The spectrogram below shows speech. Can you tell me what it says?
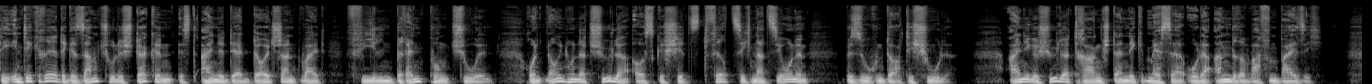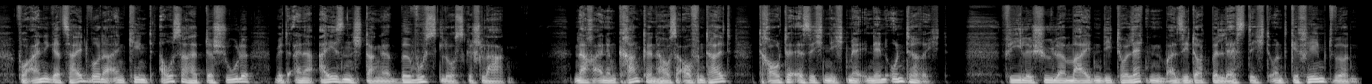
Die integrierte Gesamtschule Stöcken ist eine der deutschlandweit vielen Brennpunktschulen. Rund 900 Schüler aus geschätzt 40 Nationen besuchen dort die Schule. Einige Schüler tragen ständig Messer oder andere Waffen bei sich. Vor einiger Zeit wurde ein Kind außerhalb der Schule mit einer Eisenstange bewusstlos geschlagen. Nach einem Krankenhausaufenthalt traute er sich nicht mehr in den Unterricht. Viele Schüler meiden die Toiletten, weil sie dort belästigt und gefilmt würden.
